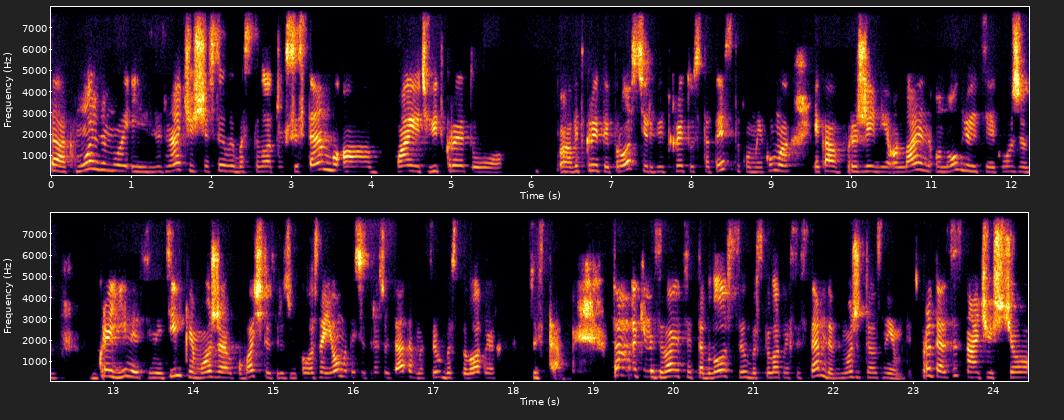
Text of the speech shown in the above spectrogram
Так, можемо і зазначу, що сили безпілотних систем а, мають відкриту. Відкритий простір, відкриту статистику, яку ми, яка в режимі онлайн оновлюється, і кожен українець і не тільки може побачити ознайомитися з результатами сил безпілотних систем. Там так і називається табло сил безпілотних систем, де ви можете ознайомитись. Проте зазначу, що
